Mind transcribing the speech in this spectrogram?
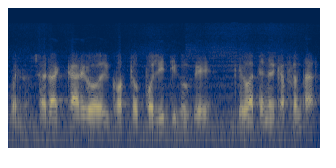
bueno, se hará cargo del costo político que va a tener que afrontar.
